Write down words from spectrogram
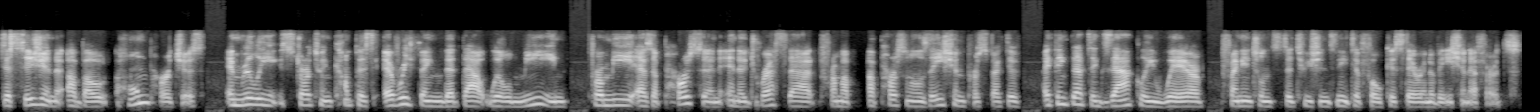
decision about home purchase and really start to encompass everything that that will mean for me as a person and address that from a, a, personalization perspective, I think that's exactly where financial institutions need to focus their innovation efforts.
